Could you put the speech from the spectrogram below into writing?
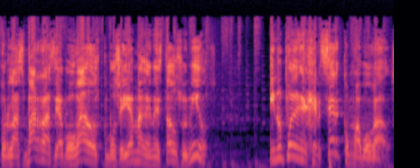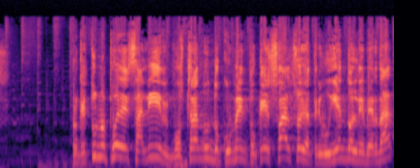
por las barras de abogados, como se llaman en Estados Unidos, y no pueden ejercer como abogados. Porque tú no puedes salir mostrando un documento que es falso y atribuyéndole verdad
